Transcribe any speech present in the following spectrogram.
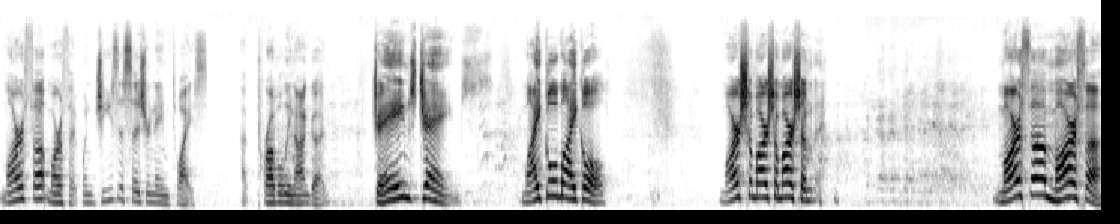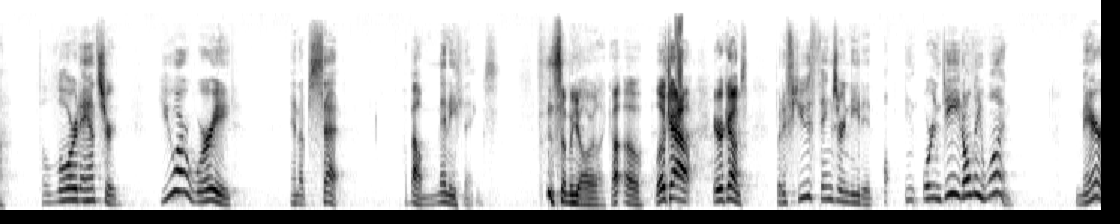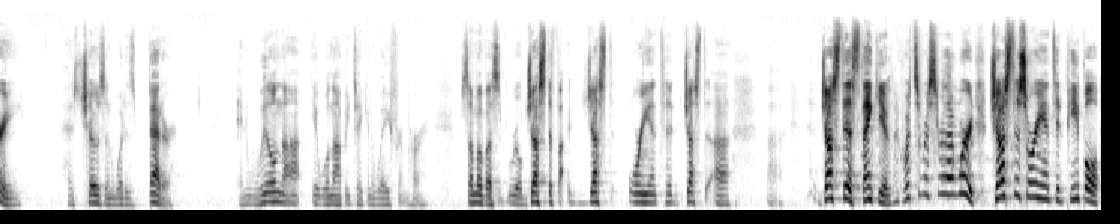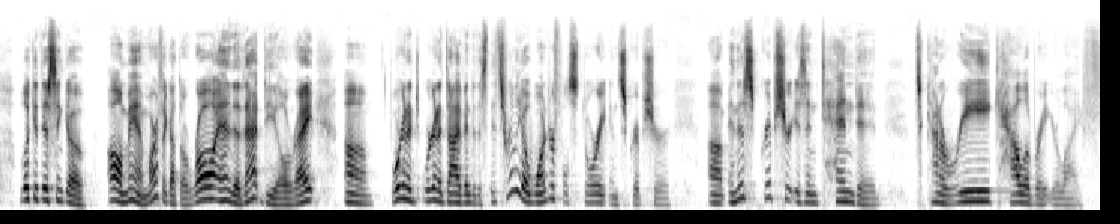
Martha, Martha. When Jesus says your name twice, uh, probably not good. James, James. Michael, Michael. Marsha, Marsha, Marsha. Martha, Martha. The Lord answered, You are worried and upset about many things. Some of y'all are like, uh oh, look out, here it comes. But a few things are needed, or indeed only one. Mary has chosen what is better, and will not, it will not be taken away from her. Some of us, real justify, just oriented, just, uh, uh, justice, thank you. Like, what's the rest of that word? Justice oriented people look at this and go, oh man, Martha got the raw end of that deal, right? Um, we're going we're gonna dive into this. It's really a wonderful story in Scripture. Um, and this Scripture is intended to kind of recalibrate your life,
